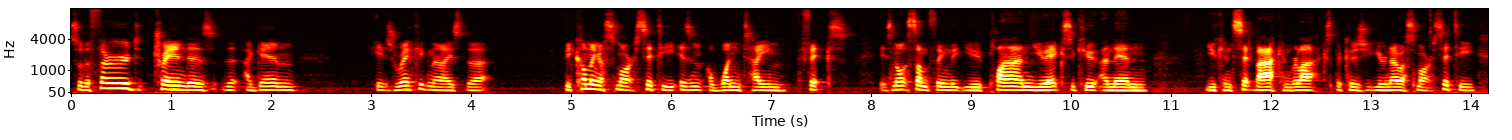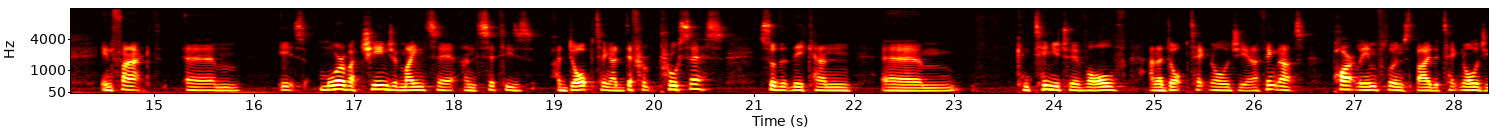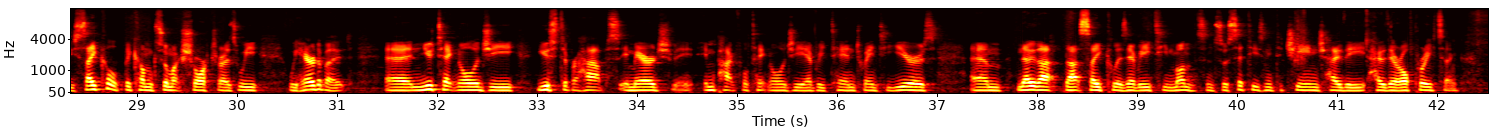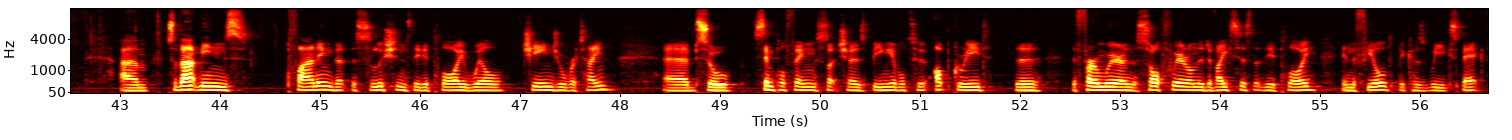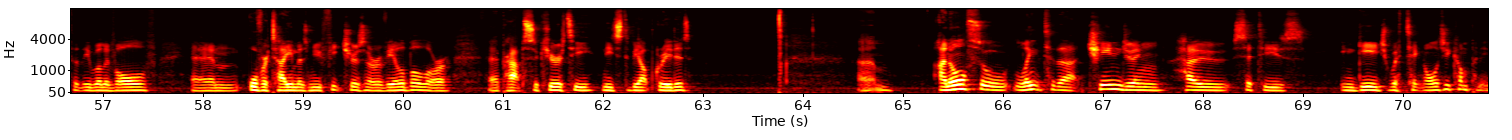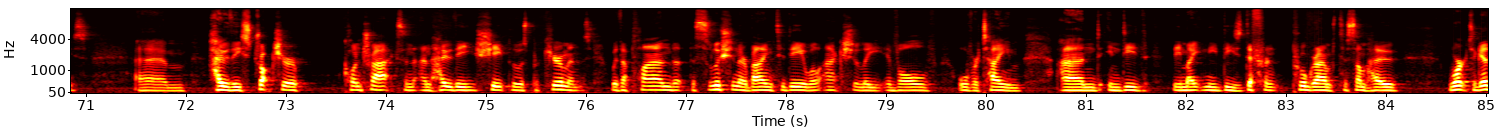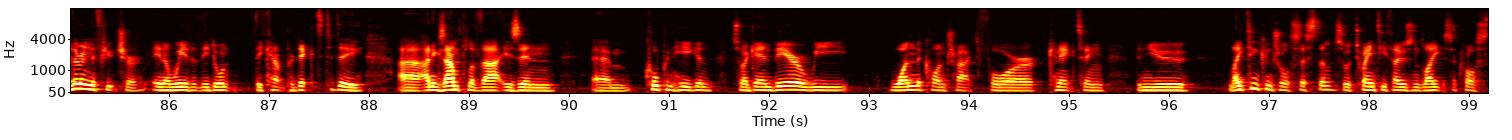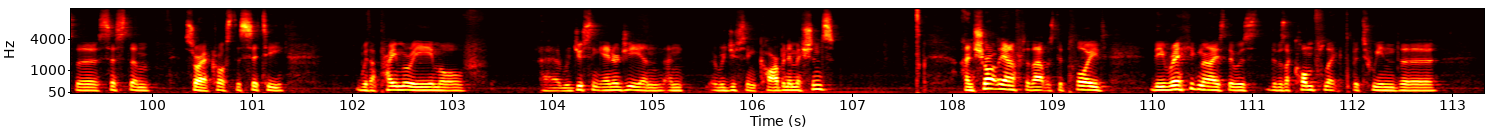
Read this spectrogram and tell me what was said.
So the third trend is that, again, it's recognized that becoming a smart city isn't a one-time fix. It's not something that you plan, you execute, and then you can sit back and relax because you're now a smart city. In fact, um, it's more of a change of mindset and cities adopting a different process so that they can um, continue to evolve and adopt technology. And I think that's partly influenced by the technology cycle becoming so much shorter as we, we heard about. Uh, new technology used to perhaps emerge, impactful technology every 10, 20 years. Um, now that, that cycle is every 18 months, and so cities need to change how, they, how they're operating. Um, so that means planning that the solutions they deploy will change over time. Uh, so simple things such as being able to upgrade the, the firmware and the software on the devices that they deploy in the field because we expect that they will evolve um, over time as new features are available or uh, perhaps security needs to be upgraded. Um, and also linked to that, changing how cities engage with technology companies, um, how they structure contracts and, and how they shape those procurements with a plan that the solution they're buying today will actually evolve over time. And indeed, they might need these different programs to somehow work together in the future in a way that they don't they can't predict today. Uh, an example of that is in um, Copenhagen. So again, there we won the contract for connecting the new lighting control system, so 20,000 lights across the system, sorry, across the city, with a primary aim of uh, reducing energy and, and reducing carbon emissions. And shortly after that was deployed, they recognised there was there was a conflict between the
